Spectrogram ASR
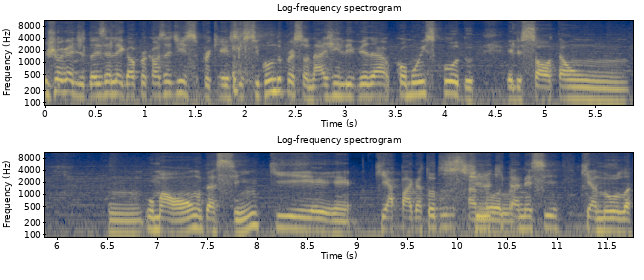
jogar de dois é legal por causa disso, porque o segundo personagem ele vira como um escudo. Ele solta um, um- uma onda assim que que apaga todos os tiros que tá nesse que anula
